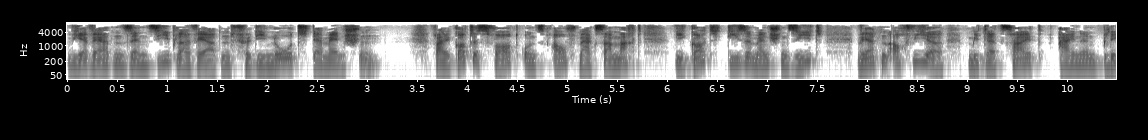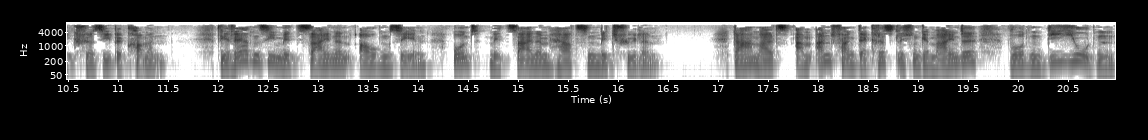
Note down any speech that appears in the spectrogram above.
wir werden sensibler werden für die Not der Menschen. Weil Gottes Wort uns aufmerksam macht, wie Gott diese Menschen sieht, werden auch wir mit der Zeit einen Blick für sie bekommen. Wir werden sie mit seinen Augen sehen und mit seinem Herzen mitfühlen. Damals, am Anfang der christlichen Gemeinde, wurden die Juden,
